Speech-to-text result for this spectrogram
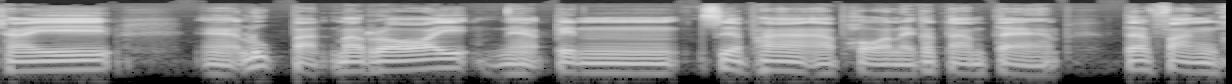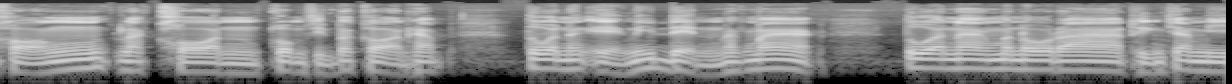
ใช้ลูกปัดมาร้อยเนี่ยเป็นเสื้อผ้าอาภรณ์อะไรก็ตามแต่ แต่ฝั่งของละครกรมศิลปากรครับ ตัวนางเอกนี่เด่นมากๆ ตัวนางมโนราถึงจะมี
